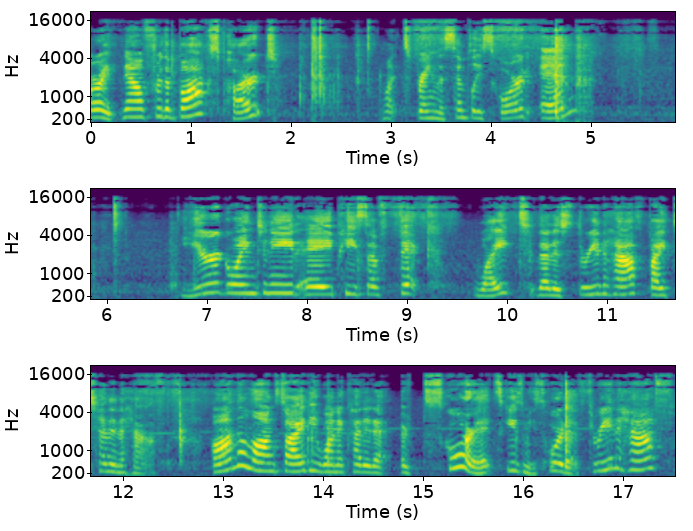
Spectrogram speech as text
All right, now for the box part, let's bring the Simply Scored in. You're going to need a piece of thick white that is three and a half by ten and a half. On the long side, you want to cut it at, or score it, excuse me, score it at three and a half,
